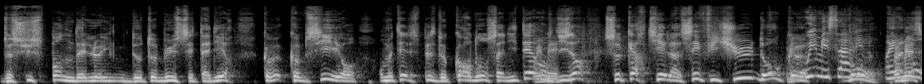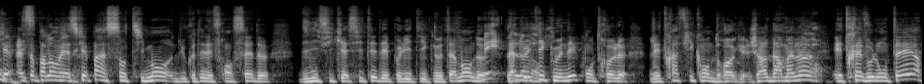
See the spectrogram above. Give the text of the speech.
de suspendre des lignes d'autobus, c'est-à-dire comme, comme si on, on mettait une espèce de cordon sanitaire Oui, en mais- se disant ce quartier-là c'est fichu donc. euh, Oui, mais ça bon, arrive. Ouais, bah mais est-ce qu'il y a- attends, pardon, mais est-ce qu'il n'y a pas un sentiment du côté des Français de- d'inefficacité des politiques, notamment de Mais la alors- politique menée contre le- les trafiquants de drogue Gérald Darmanin Alors- est très volontaire,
